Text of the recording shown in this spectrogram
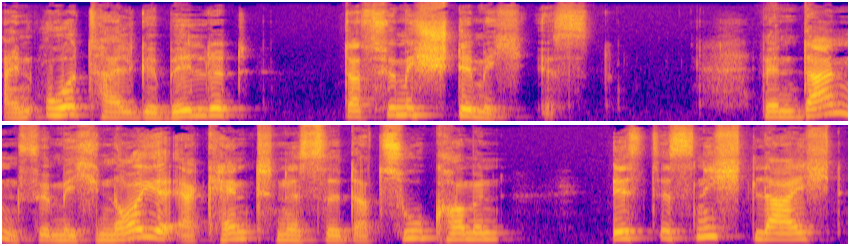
ein Urteil gebildet, das für mich stimmig ist. Wenn dann für mich neue Erkenntnisse dazukommen, ist es nicht leicht,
